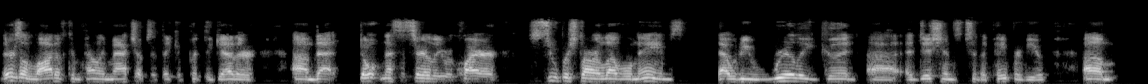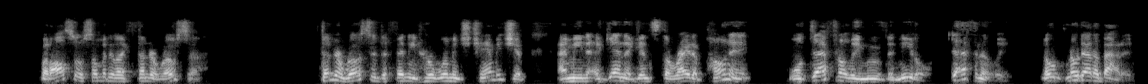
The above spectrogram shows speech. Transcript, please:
There's a lot of compelling matchups that they could put together um, that don't necessarily require superstar level names. That would be really good uh, additions to the pay per view. Um, but also somebody like Thunder Rosa. Thunder Rosa defending her women's championship. I mean, again, against the right opponent, will definitely move the needle. Definitely, no, no doubt about it.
